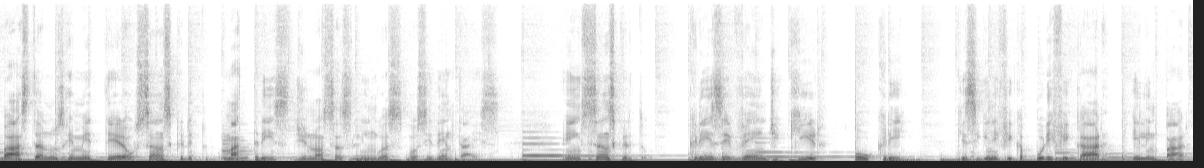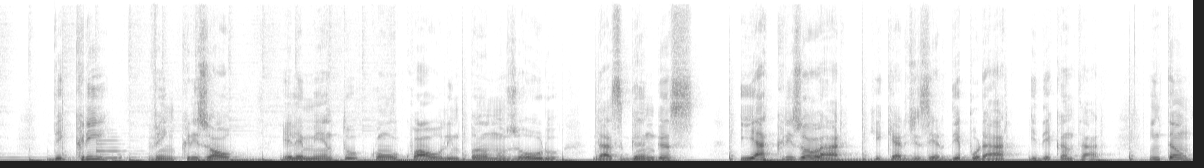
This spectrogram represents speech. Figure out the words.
Basta nos remeter ao sânscrito, matriz de nossas línguas ocidentais. Em sânscrito, crise vem de kir ou kri, que significa purificar e limpar. De kri vem crisol, elemento com o qual limpamos ouro das gangas, e acrisolar, que quer dizer depurar e decantar. Então,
